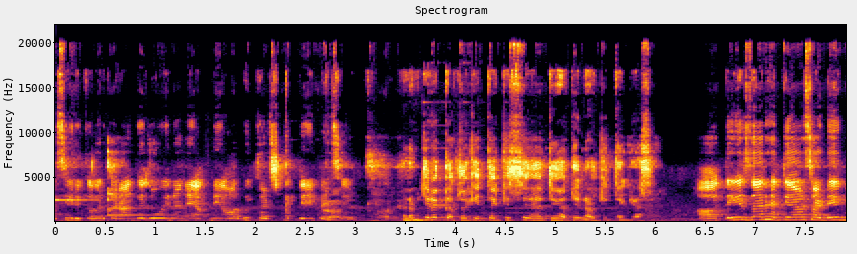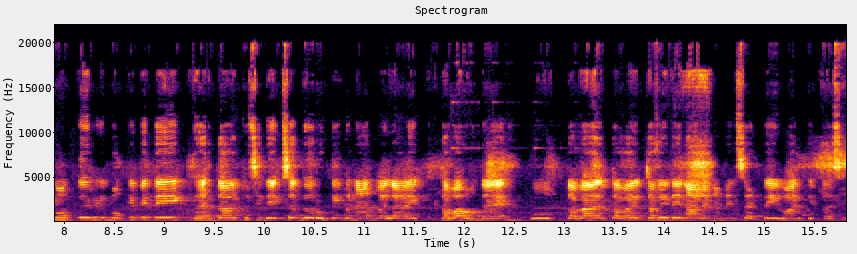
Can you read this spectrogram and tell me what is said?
ਅਸੀਂ ਰਿਕਵਰ ਕਰਾਂਗੇ ਜੋ ਇਹਨਾਂ ਨੇ ਆਪਣੇ ਔਰ ਵੀ ਖਰਚ ਕੀਤੇ ਨੇ ਪੈਸੇ। ਮੈਡਮ ਜਿਹੜਾ ਕਤਲ ਕੀਤਾ ਕਿਸ ਹਥਿਆਰ ਦੇ ਨਾਲ ਕੀਤਾ ਗਿਆ ਸੀ? ਤੇਜ਼ਦਾਰ ਹਥਿਆਰ ਸਾਡੇ ਮੌਕੇ ਮੌਕੇ ਤੇ ਤੇ ਇੱਕ ਘਰ ਦਾ ਤੁਸੀਂ ਦੇਖ ਸਕਦੇ ਹੋ ਰੋਟੀ ਬਣਾਉਣ ਵਾਲਾ ਇੱਕ ਤਵਾ ਹੁੰਦਾ ਹੈ। ਉਹ ਤਵਾ ਤਵਾ ਤਵੇ ਦੇ ਨਾਲ ਇਹਨਾਂ ਨੇ ਸਰ ਤੇ ਵਾਰ ਕੀਤਾ ਸੀ।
